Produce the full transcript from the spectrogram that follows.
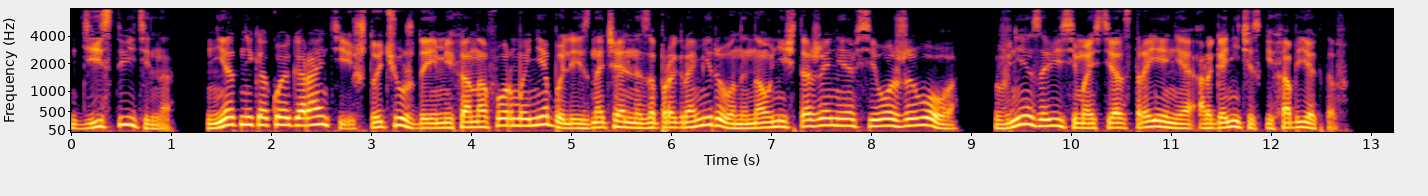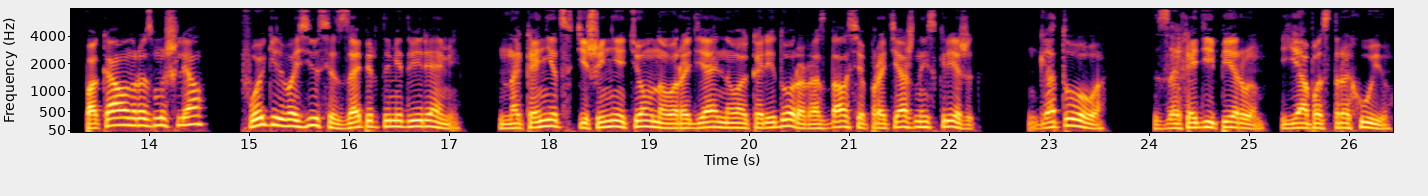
Действительно, нет никакой гарантии, что чуждые механоформы не были изначально запрограммированы на уничтожение всего живого, вне зависимости от строения органических объектов. Пока он размышлял, Фогель возился с запертыми дверями. Наконец, в тишине темного радиального коридора раздался протяжный скрежет. «Готово! Заходи первым, я пострахую!»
